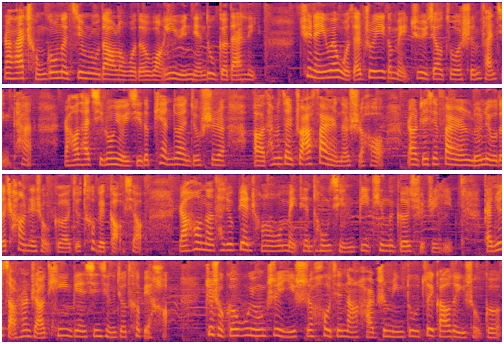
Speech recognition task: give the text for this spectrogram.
让它成功的进入到了我的网易云年度歌单里。去年，因为我在追一个美剧，叫做《神烦警探》，然后它其中有一集的片段就是，呃，他们在抓犯人的时候，让这些犯人轮流的唱这首歌，就特别搞笑。然后呢，它就变成了我每天通勤必听的歌曲之一，感觉早上只要听一遍，心情就特别好。这首歌毋庸置疑是后街男孩知名度最高的一首歌。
